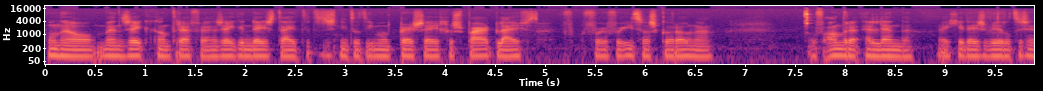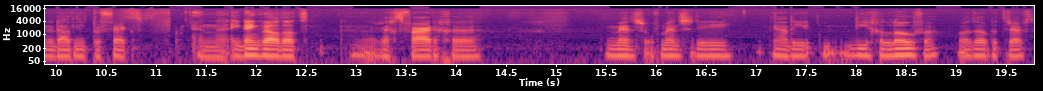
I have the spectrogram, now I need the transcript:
onheil men zeker kan treffen. En zeker in deze tijd. Het is niet dat iemand per se gespaard blijft voor, voor iets als corona. Of andere ellende. Weet je, deze wereld is inderdaad niet perfect. En eh, ik denk wel dat eh, rechtvaardige mensen of mensen die, ja, die, die geloven wat dat betreft,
